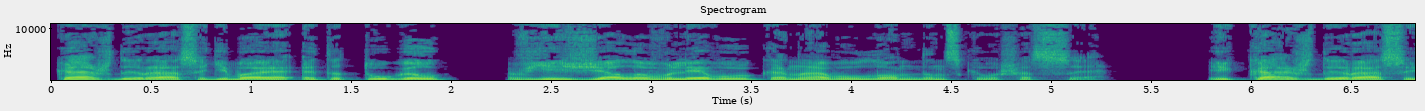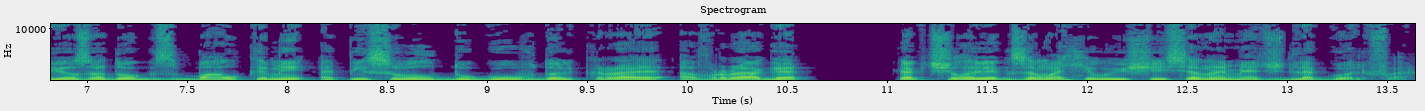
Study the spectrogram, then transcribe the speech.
каждый раз огибая этот угол, въезжала в левую канаву лондонского шоссе. И каждый раз ее задок с балками описывал дугу вдоль края оврага, как человек, замахивающийся на мяч для гольфа.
